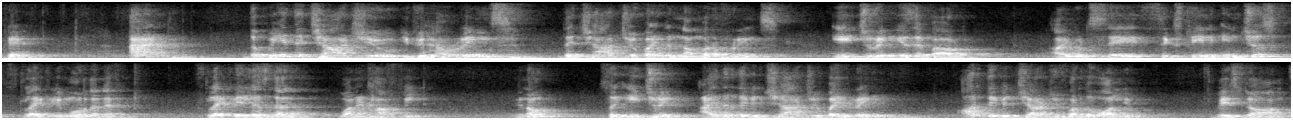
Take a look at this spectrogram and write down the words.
Okay? And the way they charge you, if you have rings, they charge you by the number of rings. Each ring is about, I would say, 16 inches, slightly more than a, slightly less than one and a half feet. You know? So each ring, either they will charge you by ring or they will charge you for the volume based on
